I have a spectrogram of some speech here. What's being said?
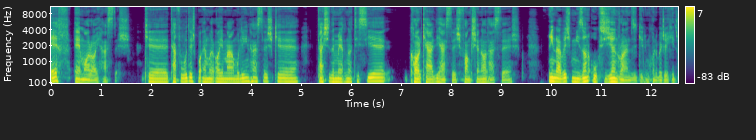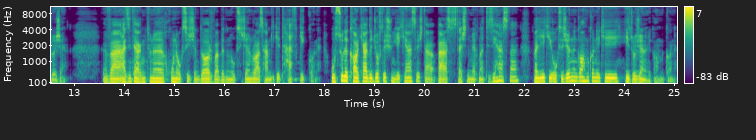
FMRI هستش. که تفاوتش با MRI معمولی این هستش که تشدید مغناطیسی کارکردی هستش functional هستش. این روش میزان اکسیژن رو اندازه گیری می‌کنه به جای هیدروژن. و از این طریق می‌تونه خون اکسیژن دار و بدون اکسیژن رو از همدیگه تفکیک کنه. اصول کارکرد جفتشون یکی هستش بر اساس تشدید مغناطیسی هستن ولی یکی اکسیژن نگاه می‌کنه یکی هیدروژن نگاه می‌کنه.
